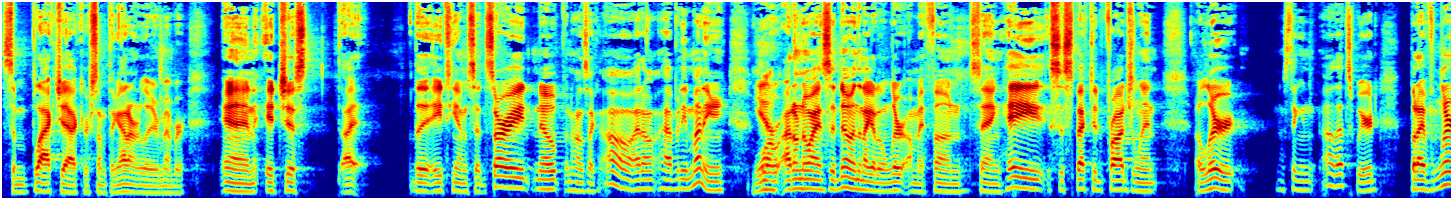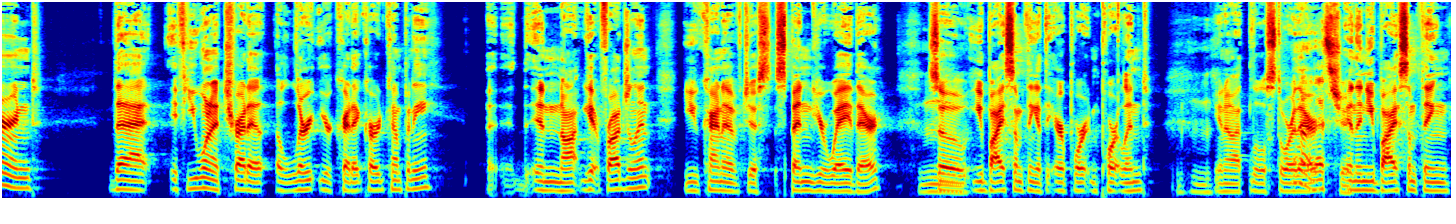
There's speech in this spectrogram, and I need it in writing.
some blackjack or something. I don't really remember. And it just, I, the ATM said, sorry, nope. And I was like, oh, I don't have any money. Yeah. Or I don't know why I said no. And then I got an alert on my phone saying, hey, suspected fraudulent alert. I was thinking, oh, that's weird. But I've learned that if you want to try to alert your credit card company uh, and not get fraudulent, you kind of just spend your way there. Hmm. So you buy something at the airport in Portland, you know, at the little store there. Mm-hmm. Oh, that's true. And then you buy something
